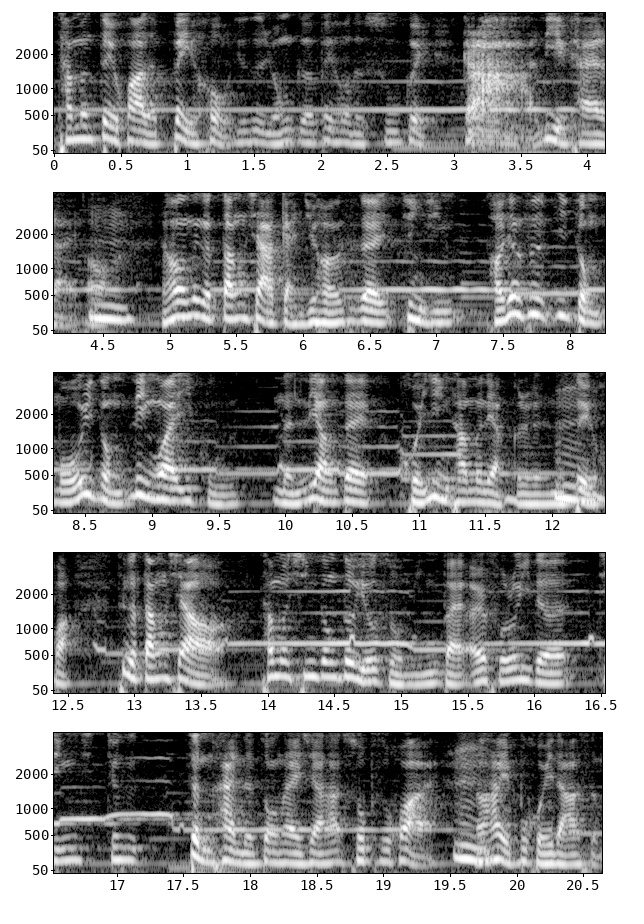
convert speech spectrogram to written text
他们对话的背后，就是荣格背后的书柜嘎裂开来哦，嗯，然后那个当下感觉好像是在进行，好像是一种某一种另外一股能量在回应他们两个人的对话。这个当下哦，他们心中都有所明白，而弗洛伊德惊就是震撼的状态下，他说不出话来，嗯然后他也不回答什么，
